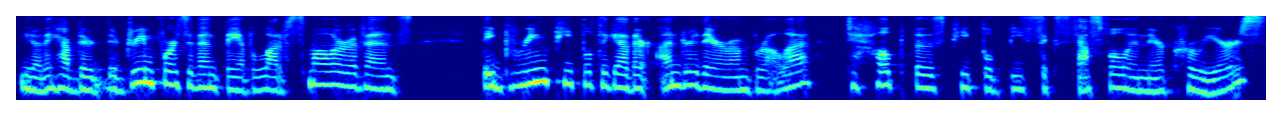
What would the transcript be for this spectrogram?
you know, they have their their Dreamforce event. They have a lot of smaller events. They bring people together under their umbrella to help those people be successful in their careers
